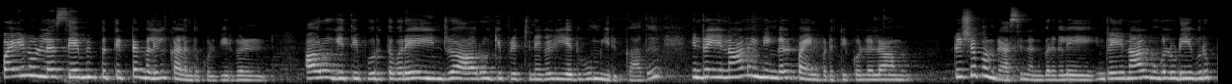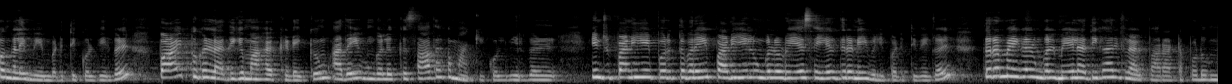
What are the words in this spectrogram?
பயனுள்ள சேமிப்பு திட்டங்களில் கலந்து கொள்வீர்கள். ஆரோக்கியத்தை பொறுத்தவரை இன்று ஆரோக்கிய பிரச்சனைகள் எதுவும் இருக்காது. இன்றைய நாளை நீங்கள் பயன்படுத்தி கொள்ளலாம். ரிஷபம் ராசி நண்பர்களே இன்றைய நாள் உங்களுடைய விருப்பங்களை மேம்படுத்திக் கொள்வீர்கள். வாய்ப்புகள் அதிகமாக கிடைக்கும். அதை உங்களுக்கு சாதகமாக்கிக் கொள்வீர்கள். இன்று பணியை பொறுத்தவரை பணியில் உங்களுடைய செயல்திறனை வெளிப்படுத்துவீர்கள். திறமைகள் உங்கள் மேல் அதிகாரிகளால் பாராட்டப்படும்.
